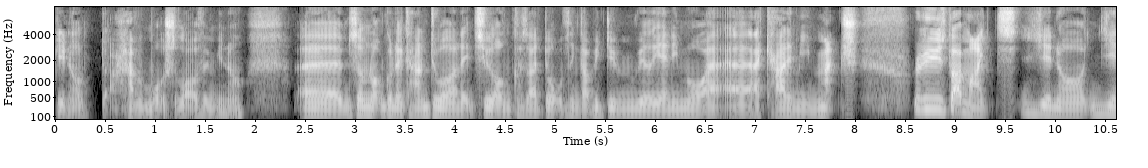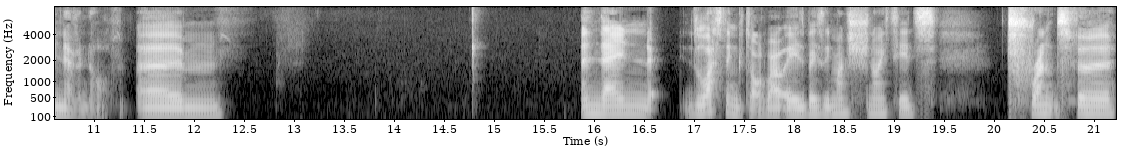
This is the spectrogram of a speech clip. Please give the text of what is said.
you know I haven't watched a lot of them. You know, um, so I'm not going to kind of dwell on it too long because I don't think I'll be doing really any more uh, academy match reviews, but I might. You know, you never know. Um, and then the last thing to talk about is basically Manchester United's transfer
